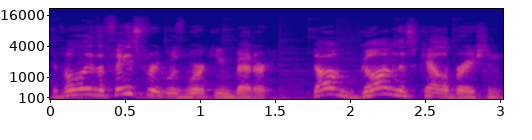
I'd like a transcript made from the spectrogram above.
If only the face rig was working better. Doggone this calibration.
